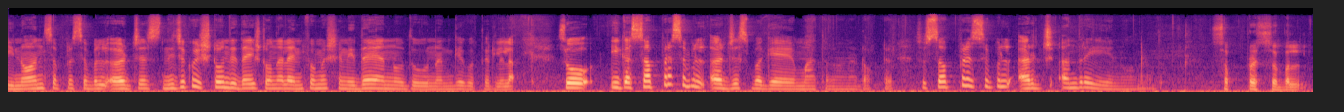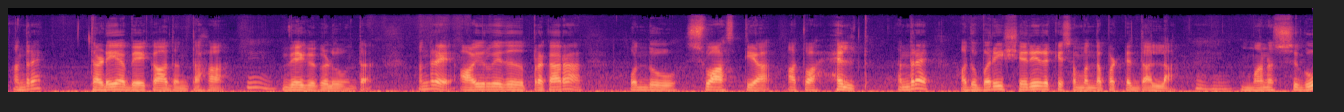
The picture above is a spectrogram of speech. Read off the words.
ಈ ನಾನ್ ಸಪ್ರೆಸಿಬಲ್ ಅರ್ಜಸ್ ನಿಜಕ್ಕೂ ಇಷ್ಟೊಂದಿದೆ ಇಷ್ಟೊಂದೆಲ್ಲ ಇನ್ಫಾರ್ಮೇಷನ್ ಇದೆ ಅನ್ನೋದು ನನಗೆ ಗೊತ್ತಿರಲಿಲ್ಲ. ಸೊ ಈಗ ಸಪ್ರೆಸಿಬಲ್ ಅರ್ಜಸ್ ಬಗ್ಗೆ ಮಾತಾಡೋಣ ಡಾಕ್ಟರ್. ಸೊ ಸಪ್ರೆಸಿಬಲ್ ಅರ್ಜ್ ಅಂದರೆ ಏನು ಅನ್ನೋದು? ಸಪ್ರೆಸಬಲ್ ಅಂದರೆ ತಡೆಯಬೇಕಾದಂತಹ ವೇಗಗಳು ಅಂತ. ಅಂದರೆ ಆಯುರ್ವೇದದ ಪ್ರಕಾರ ಒಂದು ಸ್ವಾಸ್ಥ್ಯ ಅಥವಾ ಹೆಲ್ತ್ ಅಂದರೆ ಅದು ಬರೀ ಶರೀರಕ್ಕೆ ಸಂಬಂಧಪಟ್ಟಿದ್ದಲ್ಲ ಮನಸ್ಸಿಗೂ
